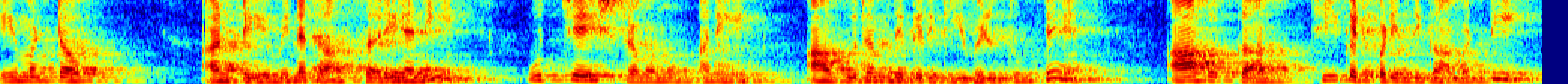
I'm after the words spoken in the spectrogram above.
ఏమంటావు? అంటే వినత సరే అని ఉచ్చేశ్రవము అని ఆ గుర్రం దగ్గరికి వెళ్తుంటే ఆగక్క చీకటి పడింది కాబట్టి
